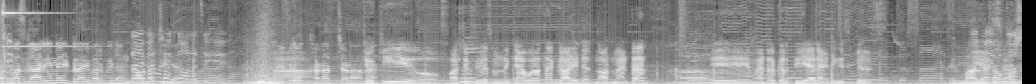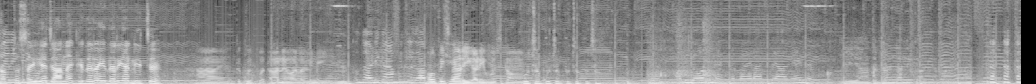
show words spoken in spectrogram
और बस गाड़ी नहीं ड्राइवर भी ढंग का होना ड्राइवर भी ढंग चाहिए। का होना चाहिए। देख रहे हो खड़ा चढ़ाना। क्योंकि फास्ट एंड फ्यूरियस में क्या बोला था? गाड़ी डज नॉट मैटर। ये मैटर करती है राइडिंग स्किल्स एक बात बताओ वो सब तो सही है जाना है किधर है इधर या नीचे? हाँ तो कोई बताने वाला भी नहीं है। तो गाड़ी कहाँ पे लगा वो पीछे आ रही गाड़ी पूछता हूँ। पूछो पूछो पूछो पूछो। अभी और भयंकर रास्ते आ गए इधर। यहाँ तो डंडा निकालना पड़ेगा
